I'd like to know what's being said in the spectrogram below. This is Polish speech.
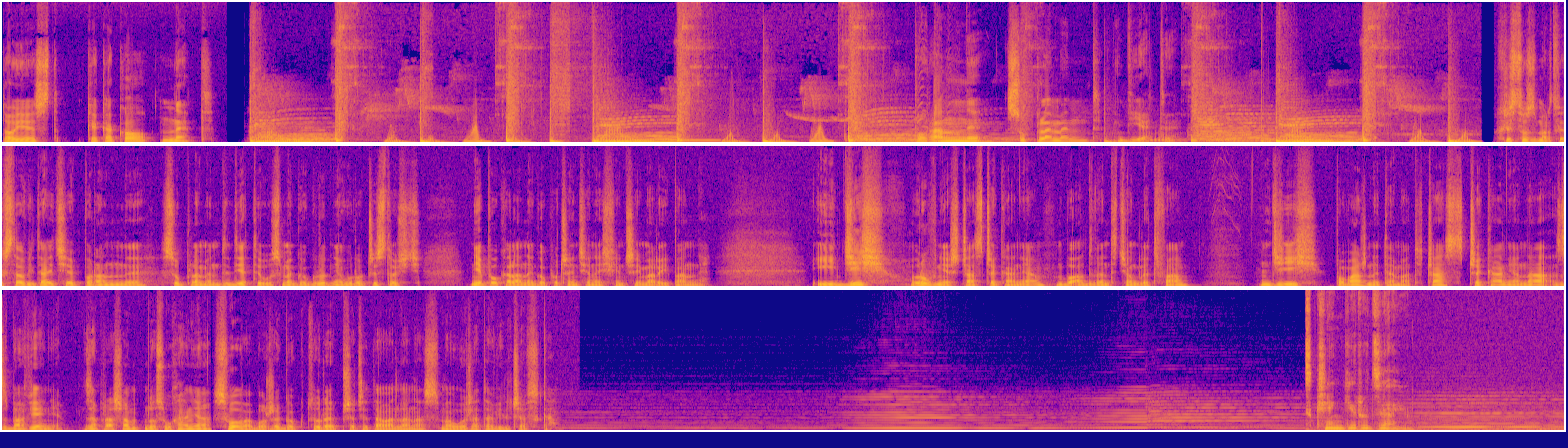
To jest kekako.net. Poranny suplement diety. Chrystus zmartwychwstał, witajcie. Poranny suplement diety 8 grudnia w uroczystość niepokalanego poczęcia Najświętszej Maryi Panny. I dziś również czas czekania, bo Adwent ciągle trwa. Dziś poważny temat, czas czekania na zbawienie. Zapraszam do słuchania Słowa Bożego, które przeczytała dla nas Małgorzata Wilczewska. Z Księgi Rodzaju.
